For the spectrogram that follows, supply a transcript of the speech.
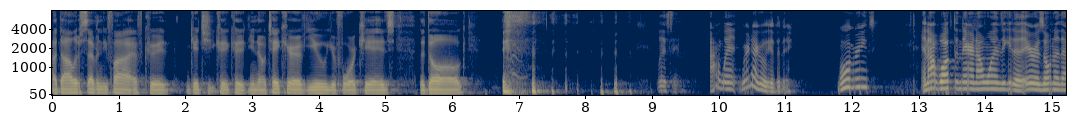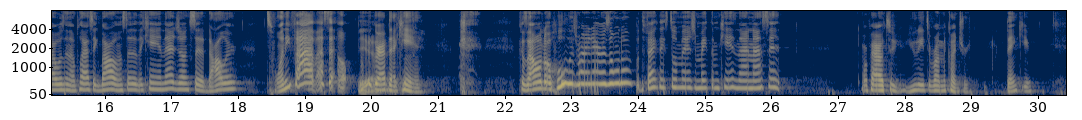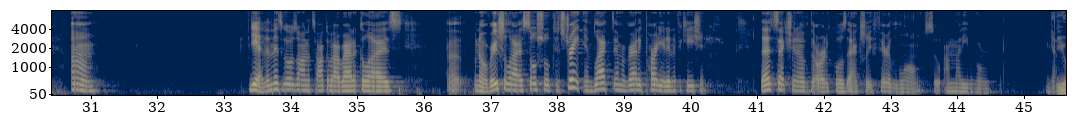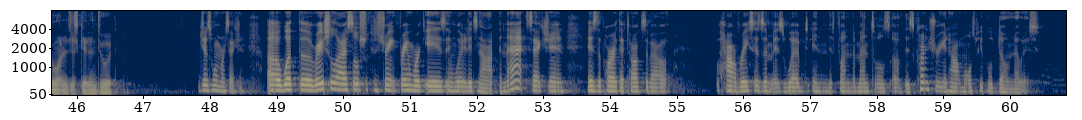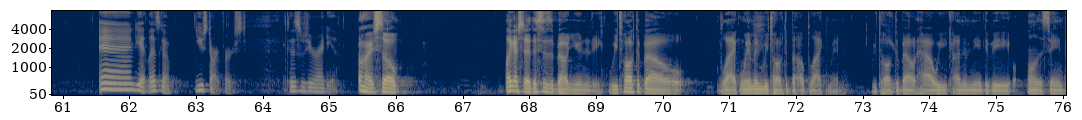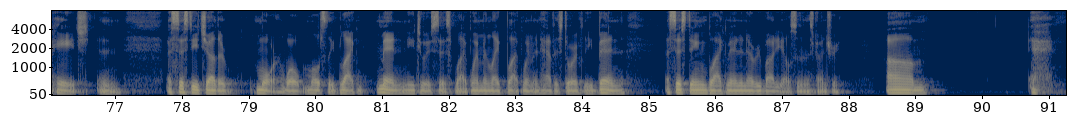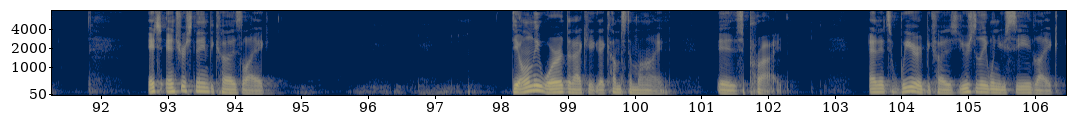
a dollar seventy-five could get you, could, could, you know, take care of you, your four kids, the dog. Listen, I went, where'd I go the other day? Walgreens? And I walked in there and I wanted to get an Arizona that was in a plastic bottle instead of the can. That junk said a dollar twenty-five. I said, oh, let me grab that can. Because I don't know who is running Arizona, but the fact they still managed to make them cans 99 cents, more power to you. You need to run the country. Thank you. Um, yeah, then this goes on to talk about radicalized, uh, no, racialized social constraint and black Democratic Party identification. That section of the article is actually fairly long, so I'm not even going to You want to just get into it? just one more section. Uh, what the racialized social constraint framework is and what it is not. And that section is the part that talks about how racism is webbed in the fundamentals of this country and how most people don't notice. And yeah, let's go. You start first, because this was your idea. All right, so like I said, this is about unity. We talked about black women, we talked about black men. We talked about how we kind of need to be on the same page and assist each other more. Well, mostly black men need to assist black women like black women have historically been assisting black men and everybody else in this country. Um, it's interesting because like the only word that I could, that comes to mind is pride. And it's weird because usually when you see like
